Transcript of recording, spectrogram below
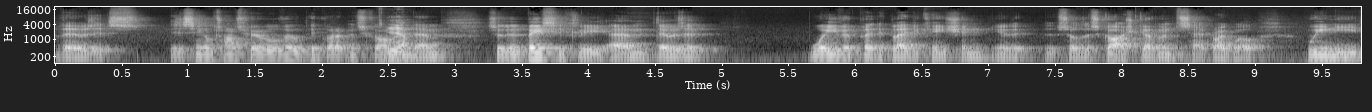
there was its is a single transferable vote they've got up in Scotland. Yeah. Um, so basically um, there was a wave of political education. You know, the, so the Scottish government said, right, well, we need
